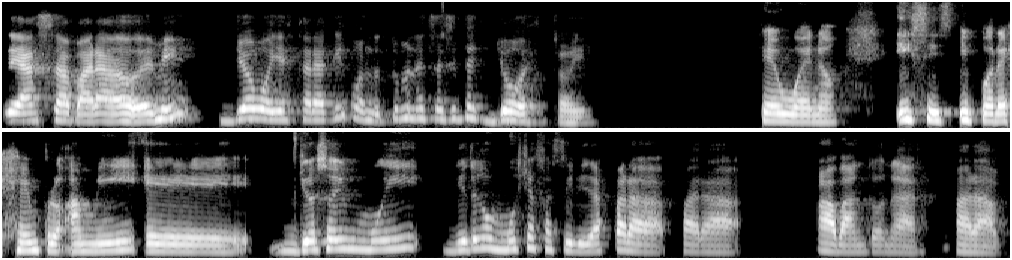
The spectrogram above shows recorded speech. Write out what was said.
te ha separado de mí, yo voy a estar aquí cuando tú me necesites, yo estoy. Qué bueno. Y sí, y por ejemplo, a mí, eh, yo soy muy, yo tengo mucha facilidad para, para abandonar, para,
